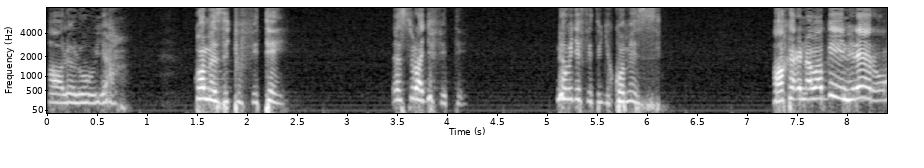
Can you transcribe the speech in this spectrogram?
Haleluya komeza icyo ufite. Ese uragifite? Niba ugifite ugikomeze. Akare nababwiye nti rero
